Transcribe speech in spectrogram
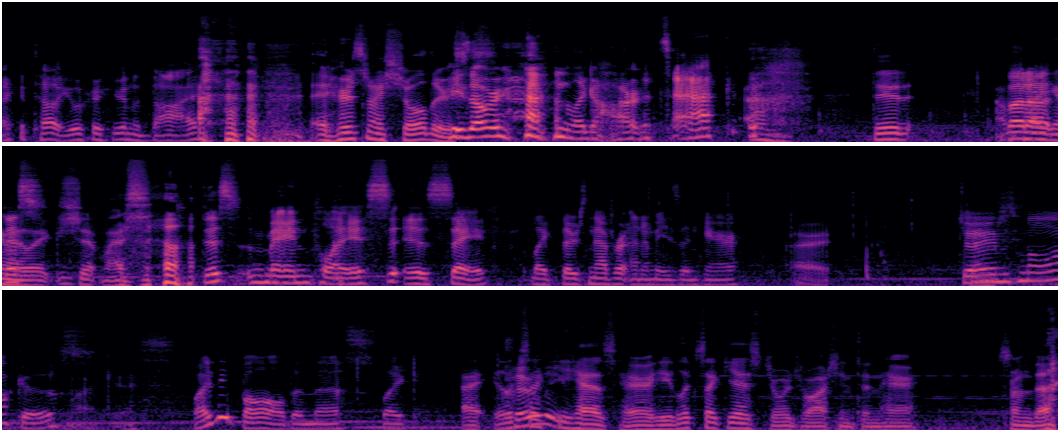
I could tell you look like you're gonna die. it hurts my shoulders. He's over here having like a heart attack. Dude, I'm But, probably uh, gonna this- like shit myself. this main place is safe. Like there's never enemies in here. Alright, James James Marcus. Marcus. Why is he bald in this? Like, I, it looks Clearly- like he has hair. He looks like he has George Washington hair. From the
